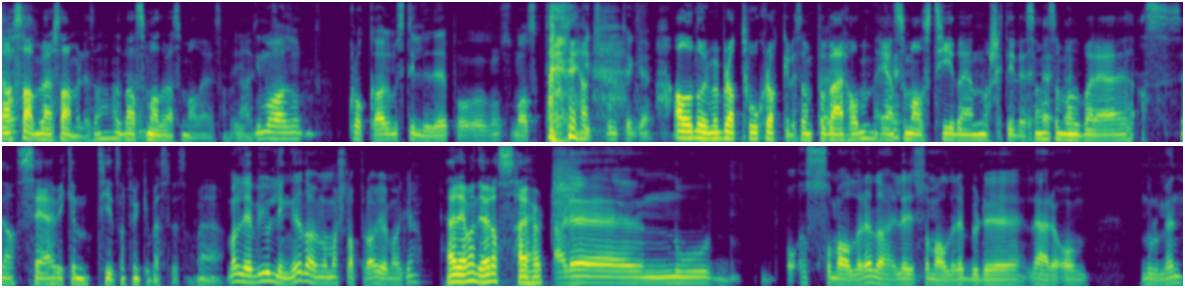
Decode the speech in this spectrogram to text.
La samer være samer, liksom. La somalier være somalier. liksom. Ja. De må ha sånn klokka, de må stille det på sånn somalsk tidspunkt, tenker jeg. Alle nordmenn burde ha to klokker liksom, på hver hånd. En somalisk tid og en norsk tid, liksom. Så må du bare ja, se hvilken tid som funker best, liksom. Ja. ja. Man lever jo lenger da når man slapper av, gjør man ikke? Det er det man gjør, ass, har jeg hørt. Er det noe somalere, da, eller somalere, burde lære om nordmenn?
